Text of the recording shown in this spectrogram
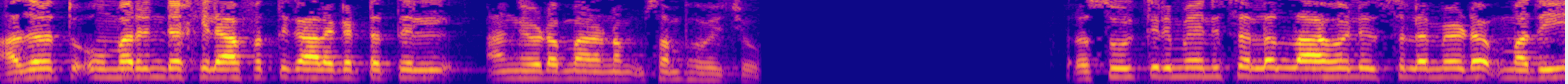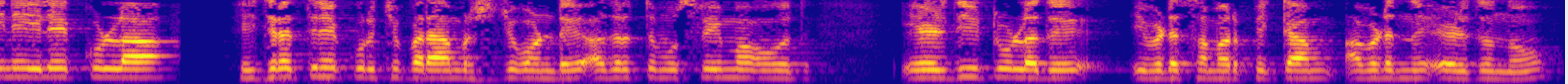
അസരത്ത് ഉമറിന്റെ ഖിലാഫത്ത് കാലഘട്ടത്തിൽ അങ്ങയുടെ മരണം സംഭവിച്ചു. റസൂൽ തിരുമേനി സല്ലാഹു അലൈഹി സ്വലമയുടെ മദീനയിലേക്കുള്ള ഹിജ്രത്തിനെ കുറിച്ച് പരാമർശിച്ചുകൊണ്ട് അസരത്ത് മുസ്ലിം മഹൂദ് എഴുതിയിട്ടുള്ളത് ഇവിടെ സമർപ്പിക്കാം. അവിടുന്ന് എഴുതുന്നു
